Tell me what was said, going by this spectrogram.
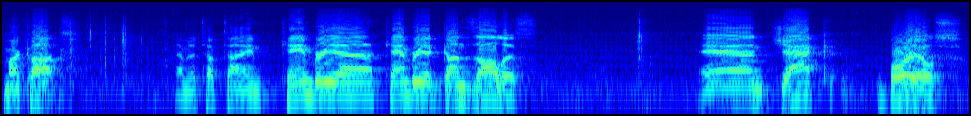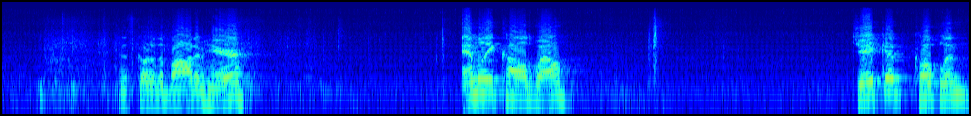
Marcox, having a tough time. Cambria, Cambria Gonzalez, and Jack Boreos. Let's go to the bottom here. Emily Caldwell, Jacob Copeland,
